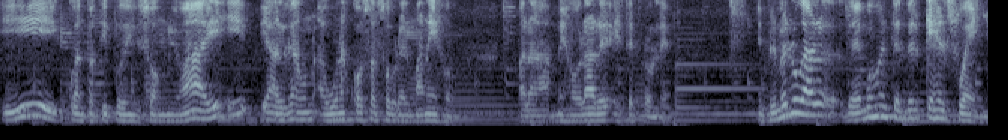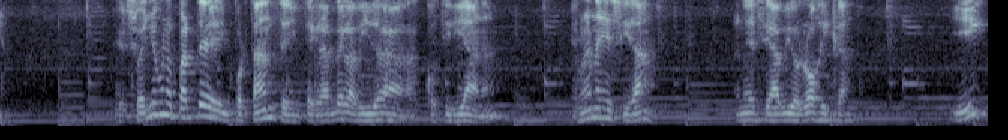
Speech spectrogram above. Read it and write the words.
y cuántos tipos de insomnio hay y, algunas cosas sobre el manejo para mejorar este problema. En primer lugar, debemos entender qué es el sueño. El sueño es una parte importante, integral de la vida cotidiana. Es una necesidad, una necesidad biológica y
